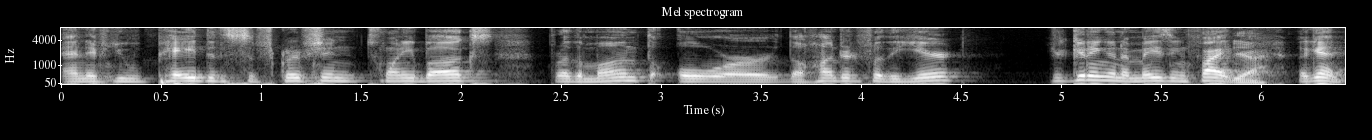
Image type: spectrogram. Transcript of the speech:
and if you paid the subscription 20 bucks for the month or the 100 for the year, you're getting an amazing fight. Yeah. Again,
